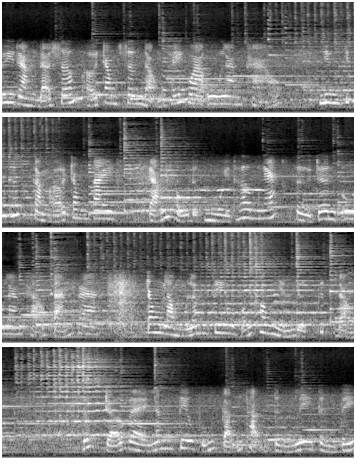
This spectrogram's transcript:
Tuy rằng đã sớm ở trong sơn động thấy qua u lan thảo, Nhưng chính thức cầm ở trong tay, Cảm thụ được mùi thơm ngát từ trên u lan thảo tản ra. Trong lòng Lâm Tiêu vẫn không nhịn được kích động. Lúc trở về, Lâm Tiêu cũng cẩn thận từng ly từng tí.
